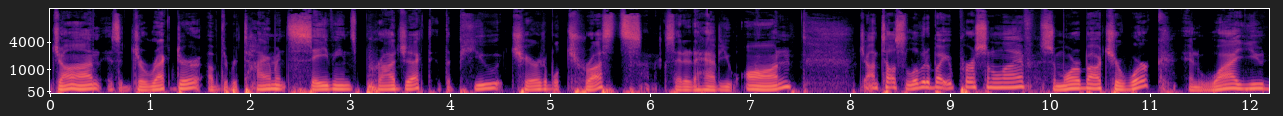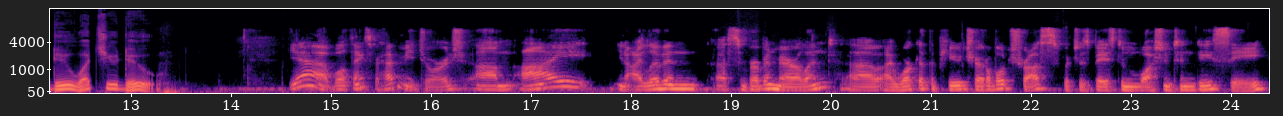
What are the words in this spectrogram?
John is a director of the Retirement Savings Project at the Pew Charitable Trusts. I'm excited to have you on. John, tell us a little bit about your personal life, some more about your work, and why you do what you do. Yeah, well, thanks for having me, George. Um, I, you know, I live in uh, suburban Maryland. Uh, I work at the Pew Charitable Trust, which is based in Washington D.C.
